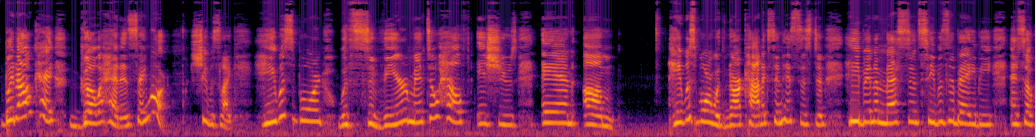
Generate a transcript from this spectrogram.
But okay, go ahead and say more. She was like, he was born with severe mental health issues and um he was born with narcotics in his system. He'd been a mess since he was a baby. And so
